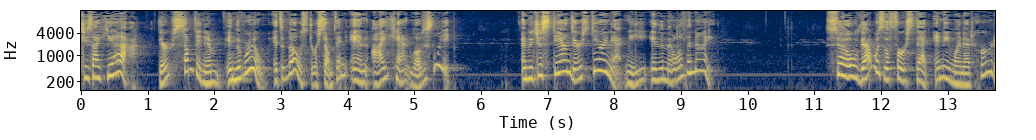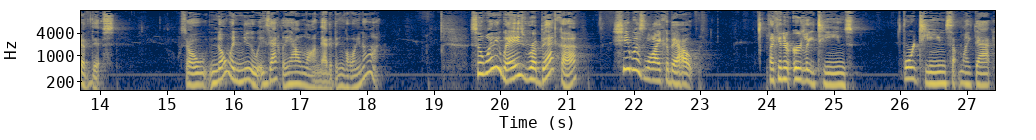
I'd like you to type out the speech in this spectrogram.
she's like, Yeah, there's something in, in the room. It's a ghost or something, and I can't go to sleep. And it just stands there staring at me in the middle of the night. So that was the first that anyone had heard of this. So no one knew exactly how long that had been going on. So, anyways, Rebecca, she was like about, like in her early teens, 14, something like that.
